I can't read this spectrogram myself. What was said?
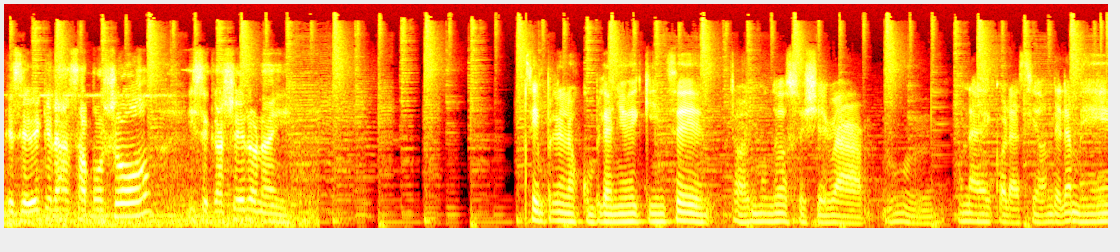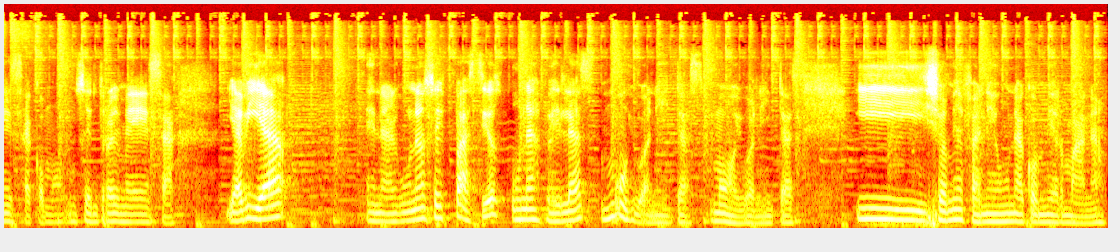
que se ve que las apoyó y se cayeron ahí siempre en los cumpleaños de 15 todo el mundo se lleva una decoración de la mesa, como un centro de mesa. Y había en algunos espacios unas velas muy bonitas, muy bonitas. Y yo me afané una con mi hermana,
